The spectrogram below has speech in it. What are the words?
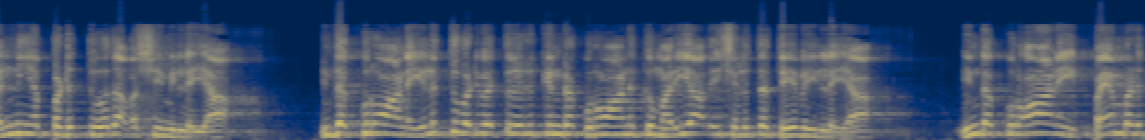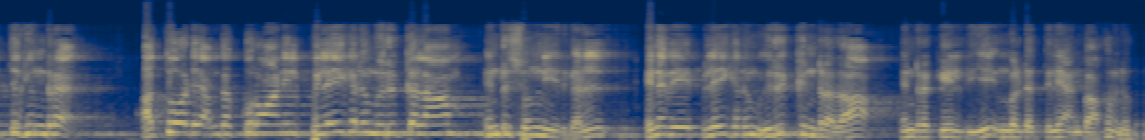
கண்ணியப்படுத்துவது அவசியம் இல்லையா இந்த குர்ஆனை எழுத்து வடிவத்தில் இருக்கின்ற குர்ஆனுக்கு மரியாதை செலுத்த தேவையில்லையா? இந்த குர்ஆனை பயன்படுத்துகின்ற அத்தோடு அந்த குர்ஆனில் பிழைகளும் இருக்கலாம் என்று சொன்னீர்கள். எனவே பிழைகளும் இருக்கின்றதா என்ற கேள்வியை உங்களிடத்திலே அன்பாக வினவு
